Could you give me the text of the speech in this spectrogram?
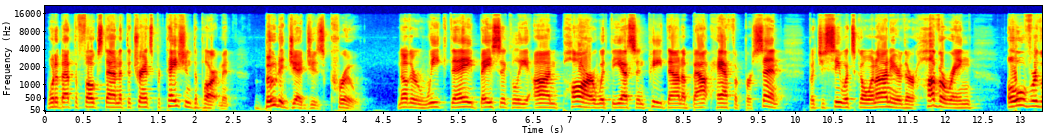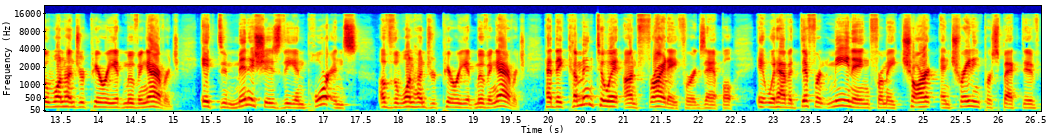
What about the folks down at the transportation department? Buttigieg's crew. Another weekday, basically on par with the S&P, down about half a percent. But you see what's going on here. They're hovering over the 100 period moving average. It diminishes the importance of the 100 period moving average. Had they come into it on Friday, for example, it would have a different meaning from a chart and trading perspective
